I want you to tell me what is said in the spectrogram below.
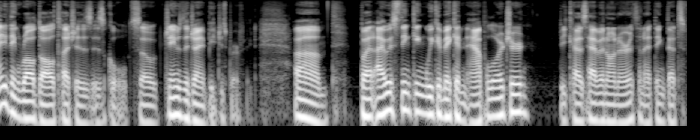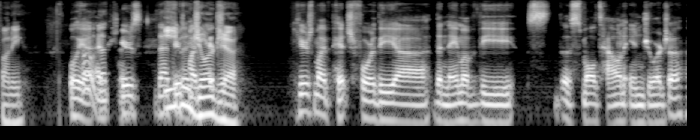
anything Roald Dahl touches is gold. So James the Giant Peach is perfect. Um, but I was thinking we could make it an apple orchard because heaven on earth, and I think that's funny. Well, yeah. Oh, and that's good. here's That's Here's my- Georgia. here's my pitch for the uh, the name of the the small town in Georgia.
